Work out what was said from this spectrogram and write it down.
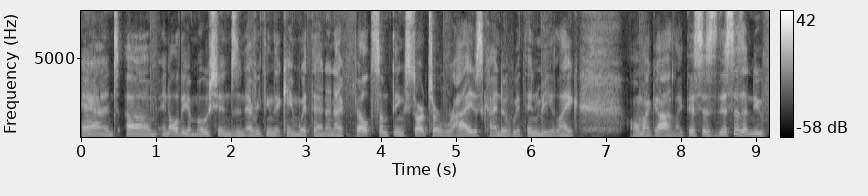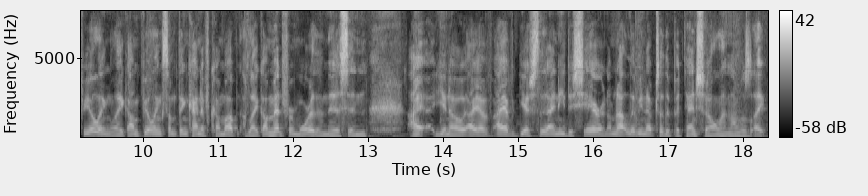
and um, and all the emotions and everything that came with that, and I felt something start to rise kind of within me, like oh my god like this is this is a new feeling. Like i'm feeling something kind of come up like i'm meant for more than this. And i you know i have i have gifts that i need to share and i'm not living up to the potential. And i was like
